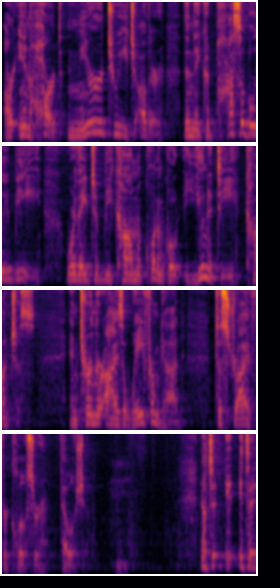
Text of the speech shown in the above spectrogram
are in heart nearer to each other than they could possibly be were they to become, quote unquote, unity conscious and turn their eyes away from God to strive for closer fellowship. Now, it's a, it's a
